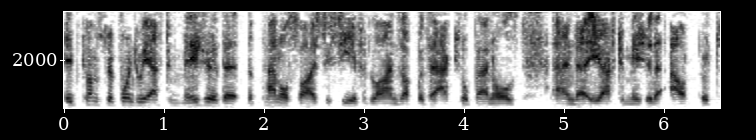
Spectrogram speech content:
it comes to a point where you have to measure the, the panel size to see if it lines up with the actual panels and uh, you have to measure the output.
